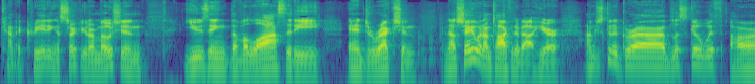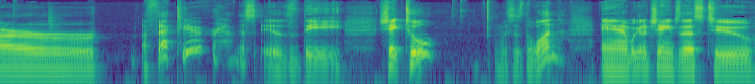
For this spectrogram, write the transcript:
kind of creating a circular motion using the velocity and direction. And I'll show you what I'm talking about here. I'm just going to grab, let's go with our effect here. This is the shape tool. This is the one. And we're going to change this to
